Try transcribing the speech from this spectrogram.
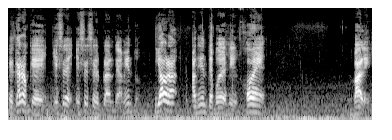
el es que ese, ese es el planteamiento. Y ahora alguien te puede decir, joder, vale,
